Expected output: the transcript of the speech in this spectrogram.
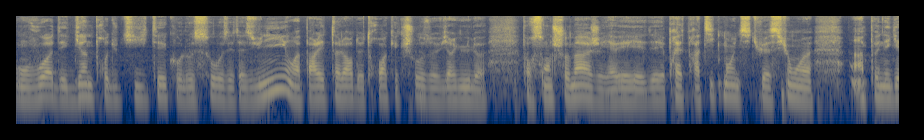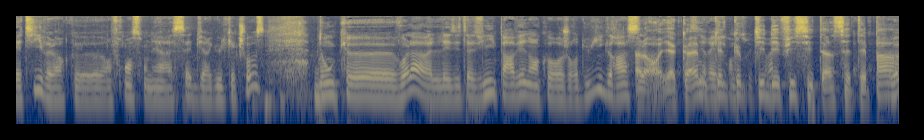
où on voit des gains de productivité colossaux aux États-Unis. On a parlé tout à l'heure de 3 quelque chose, virgule de chômage et il y avait des, pratiquement une situation un peu négative alors qu'en France on est à 7, quelque chose. Donc euh, voilà, les États-Unis parviennent encore aujourd'hui grâce. Alors il y a quand même quelques petits déficits. Hein. C'était pas ouais,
